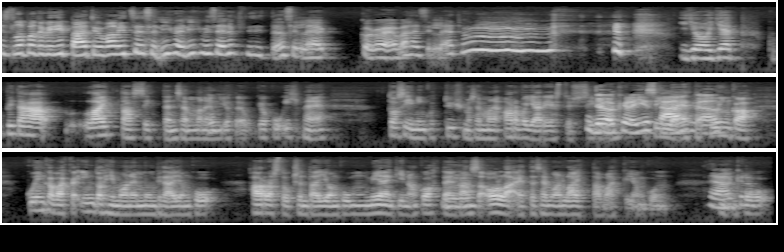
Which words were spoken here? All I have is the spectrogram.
Ja sitten lopulta kuitenkin päätyy valitsemaan sen yhden ihmisen, niin sitten on silleen koko ajan vähän silleen, että Joo, jep, kun pitää laittaa sitten semmoinen joku ihme tosi niin kuin, tyhmä semmoinen arvojärjestys sille, Joo, kyllä, just sille että kuinka, kuinka vaikka intohimoinen mun pitää jonkun harrastuksen tai jonkun mielenkiinnon kohteen mm. kanssa olla, että se voi laittaa vaikka jonkun Joo, niin kuin,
